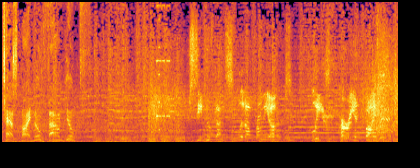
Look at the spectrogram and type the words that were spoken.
test my newfound youth. You seem to have gotten split up from the others. Please, hurry and find them.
